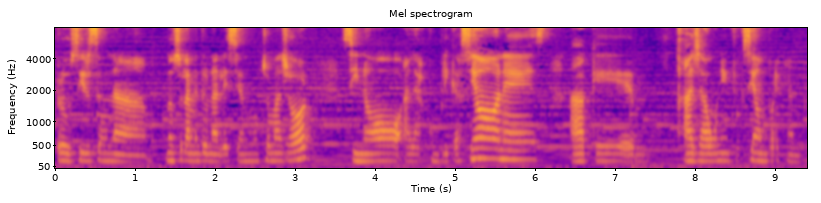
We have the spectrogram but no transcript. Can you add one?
producirse una, no solamente una lesión mucho mayor, sino a las complicaciones, a que haya una infección, por ejemplo,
